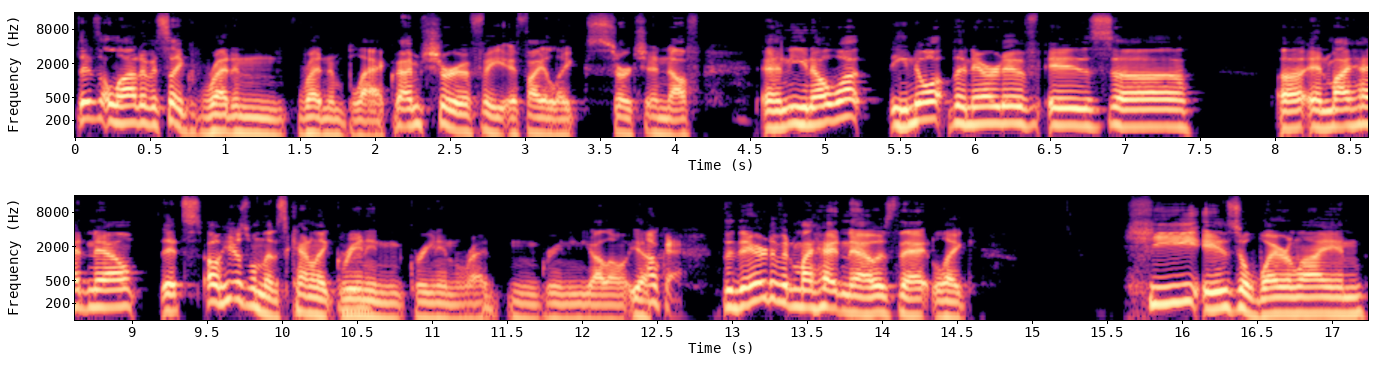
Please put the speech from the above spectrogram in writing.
there's a lot of it's like red and red and black. I'm sure if I if I like search enough, and you know what, you know what the narrative is uh uh in my head now. It's oh here's one that's kind of like green and green and red and green and yellow. Yeah. Okay. The narrative in my head now is that like he is a were lion.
